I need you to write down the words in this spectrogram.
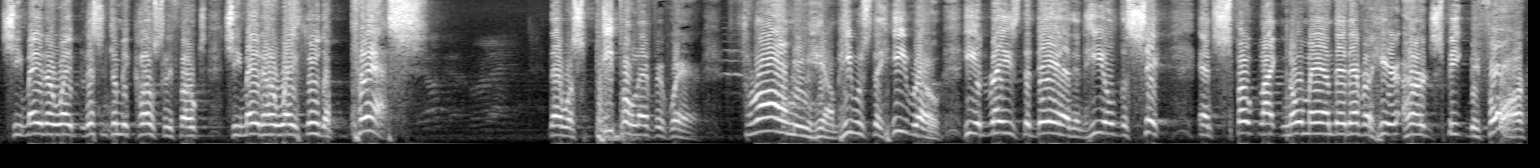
She made her way, listen to me closely, folks. She made her way through the press. There was people everywhere thronging him. He was the hero. He had raised the dead and healed the sick and spoke like no man they'd ever hear, heard speak before.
